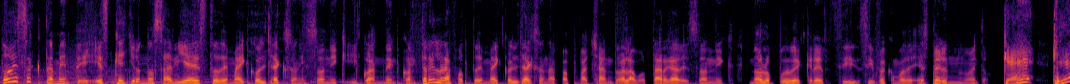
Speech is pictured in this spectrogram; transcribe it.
No exactamente, es que yo no sabía esto de Michael Jackson y Sonic y cuando encontré la foto de Michael Jackson apapachando a la botarga de Sonic, no lo pude creer. Sí, sí fue como de, esperen un momento, ¿qué? ¿Qué?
